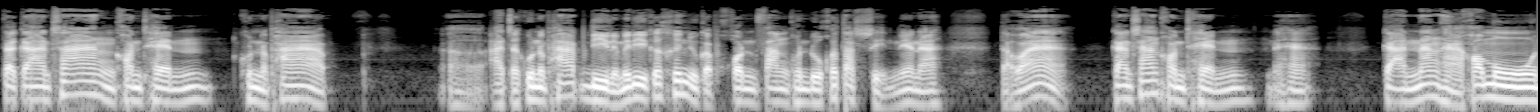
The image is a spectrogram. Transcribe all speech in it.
แต่การสร้างคอนเทนต์คุณภาพ อาจจะคุณภาพดีหรือไม่ดีก็ขึ้นอยู่กับคนฟังคนดูเขาตัดสินเนี่ยนะแต่ว่าการสร้างคอนเทนต์นะฮะการนั่งหาข้อมูล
